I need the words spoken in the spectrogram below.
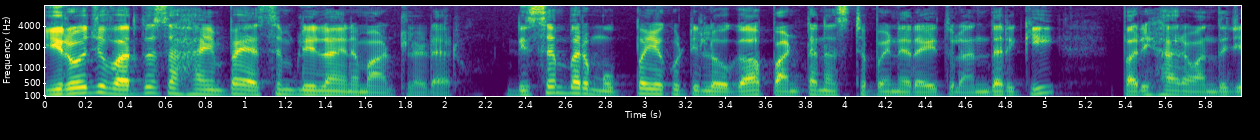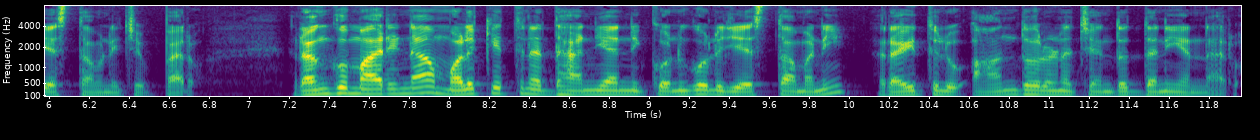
ఈ రోజు వరద సహాయంపై అసెంబ్లీలో ఆయన మాట్లాడారు. డిసెంబర్ ముప్పై ఒకటిలోగా పంట నష్టపోయిన రైతులందరికీ పరిహారం అందజేస్తామని చెప్పారు. రంగు మారినా మొలకెత్తిన ధాన్యాన్ని కొనుగోలు చేస్తామని రైతులు ఆందోళన చెందొద్దని అన్నారు.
